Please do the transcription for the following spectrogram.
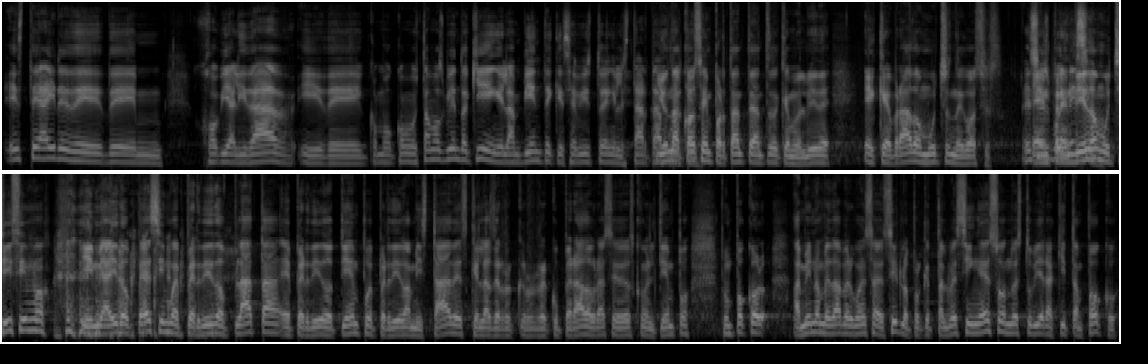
este aire de jovialidad y de como, como estamos viendo aquí en el ambiente que se ha visto en el startup. Y una cosa importante antes de que me olvide, he quebrado muchos negocios. he emprendido muchísimo y me ha ido pésimo, he perdido plata, he perdido tiempo, he perdido amistades que las he recuperado gracias a Dios con el tiempo. un poco a mí no me da vergüenza decirlo porque tal vez sin eso no estuviera aquí tampoco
